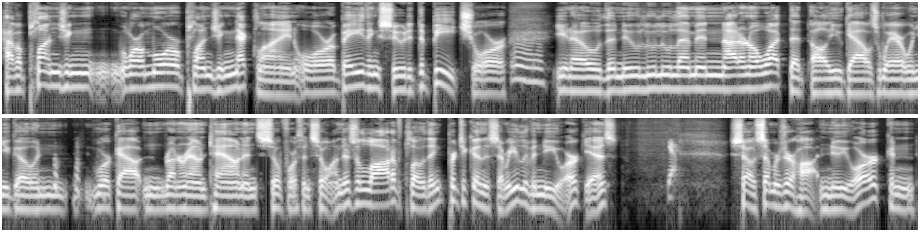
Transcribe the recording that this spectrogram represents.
have a plunging or a more plunging neckline, or a bathing suit at the beach, or mm. you know, the new Lululemon. I don't know what that all you gals wear when you go and work out and run around town and so forth and so on. There's a lot of clothing, particularly in the summer. You live in New York, yes. So summers are hot in New York, and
